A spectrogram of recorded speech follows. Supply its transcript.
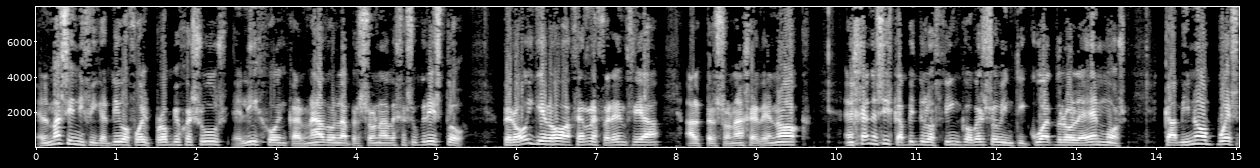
El más significativo fue el propio Jesús, el Hijo encarnado en la persona de Jesucristo. Pero hoy quiero hacer referencia al personaje de Enoch. En Génesis capítulo 5, verso 24 leemos Caminó pues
